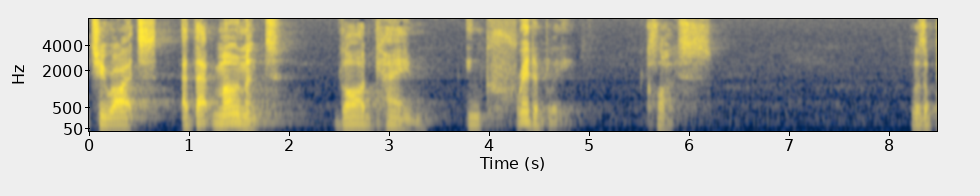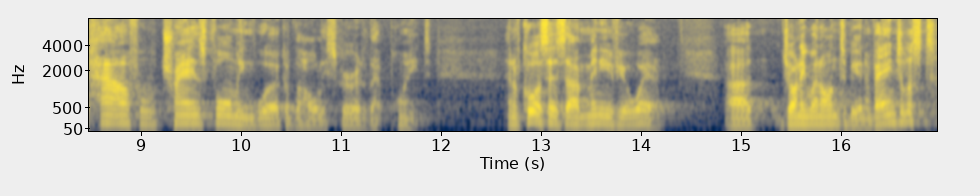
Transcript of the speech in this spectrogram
She writes, At that moment, God came incredibly close. It was a powerful, transforming work of the Holy Spirit at that point. And of course, as uh, many of you are aware, uh, Johnny went on to be an evangelist,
